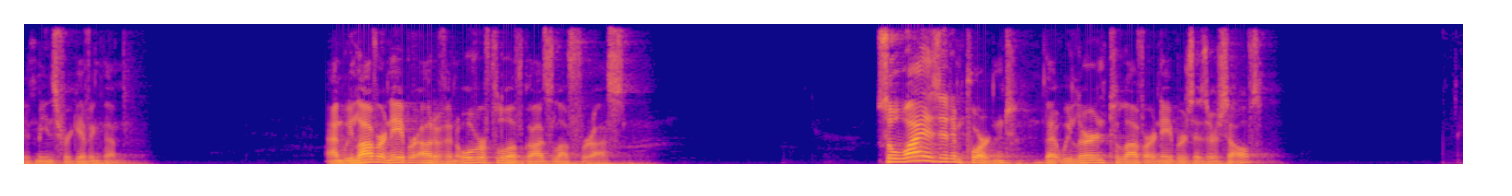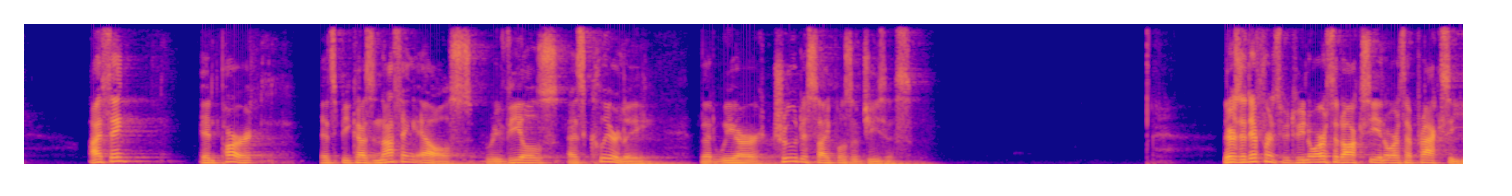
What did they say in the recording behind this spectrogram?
It means forgiving them. And we love our neighbor out of an overflow of God's love for us. So, why is it important that we learn to love our neighbors as ourselves? I think, in part, it's because nothing else reveals as clearly that we are true disciples of Jesus. There's a difference between orthodoxy and orthopraxy.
